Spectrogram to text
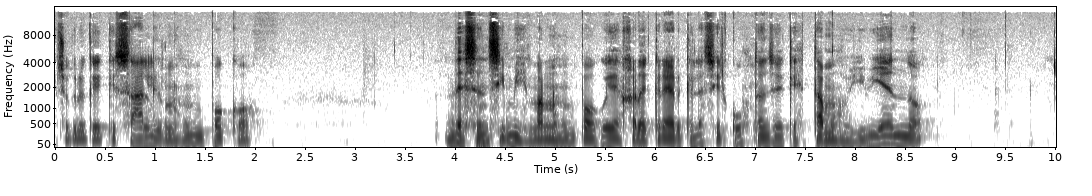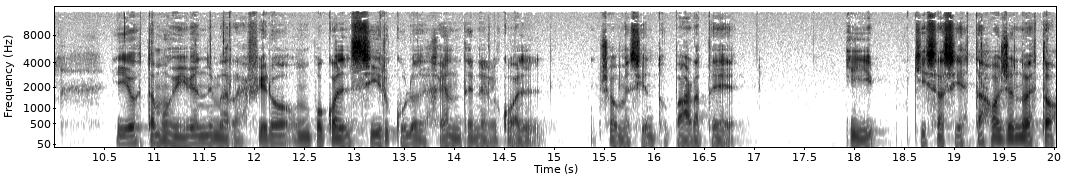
yo creo que hay que salirnos un poco, desensimismarnos un poco y dejar de creer que la circunstancia que estamos viviendo y yo estamos viviendo y me refiero un poco al círculo de gente en el cual yo me siento parte y quizás si estás oyendo esto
